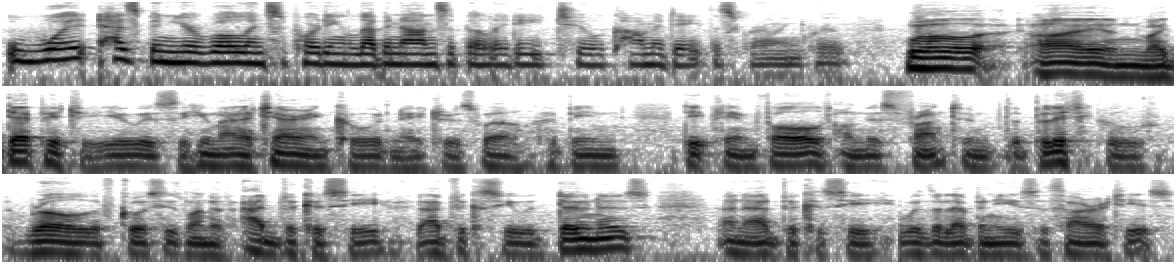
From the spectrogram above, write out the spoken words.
What has been your role in supporting Lebanon's ability to accommodate this growing group? Well, I and my deputy, who is the humanitarian coordinator as well, have been deeply involved on this front. And the political role, of course, is one of advocacy advocacy with donors and advocacy with the Lebanese authorities.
